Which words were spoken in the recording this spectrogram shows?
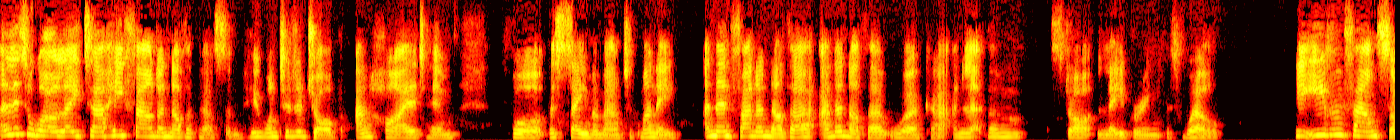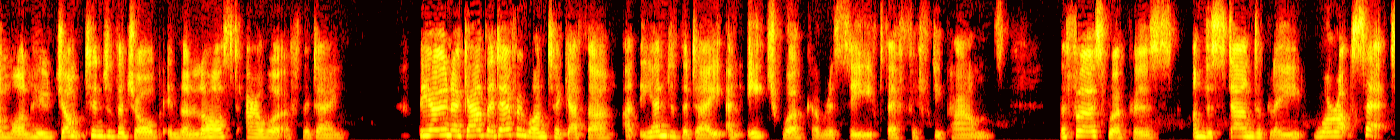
A little while later, he found another person who wanted a job and hired him for the same amount of money, and then found another and another worker and let them start labouring as well. He even found someone who jumped into the job in the last hour of the day. The owner gathered everyone together at the end of the day, and each worker received their £50. The first workers, understandably, were upset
